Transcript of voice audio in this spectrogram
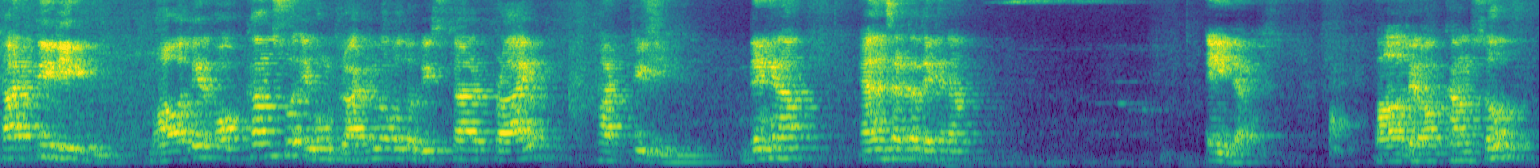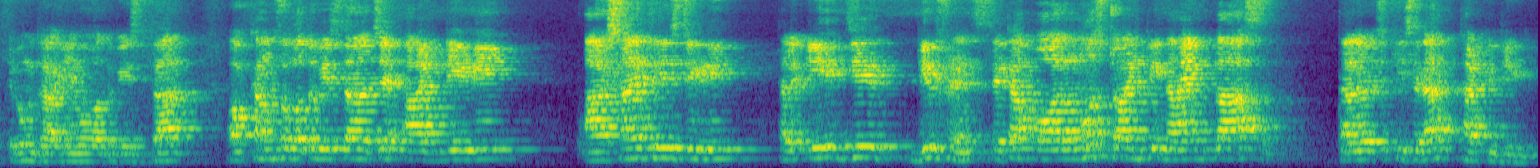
থার্টি ডিগ্রি ভারতের অক্ষাংশ এবং দ্রাঘিমাগত বিস্তার প্রায় থার্টি ডিগ্রি দেখে নাও অ্যান্সারটা দেখে নাও। এই দেখো, ভারতের অক্ষাংশ এবং দ্রাঘিমাগত বিস্তার। অক্ষাংশগত বিস্তার হচ্ছে আট ডিগ্রি আর সাঁত্রিশ ডিগ্রি তাহলে এর যে ডিফারেন্স সেটা অলমোস্ট টোয়েন্টি নাইন প্লাস তাহলে হচ্ছে কি সেটা থার্টি ডিগ্রি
